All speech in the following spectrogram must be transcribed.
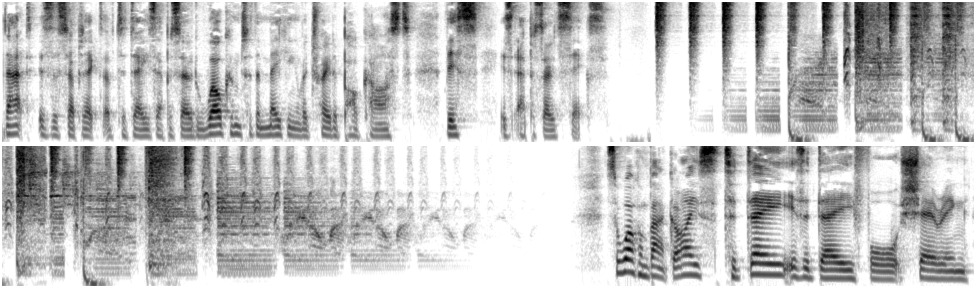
That is the subject of today's episode. Welcome to the Making of a Trader podcast. This is episode six. So, welcome back, guys. Today is a day for sharing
